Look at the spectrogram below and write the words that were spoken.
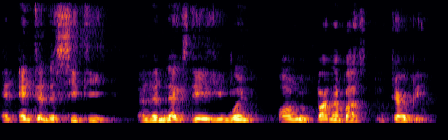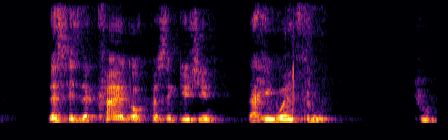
and entered the city, and the next day he went on with Barnabas to Derbe. This is the kind of persecution that he went through to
